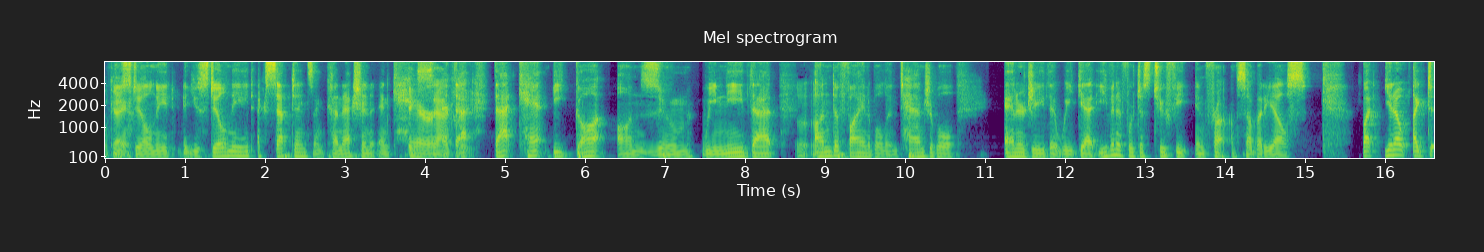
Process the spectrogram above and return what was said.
Okay. You still need you still need acceptance and connection and care. Exactly. And that that can't be got on Zoom. We need that Mm-mm. undefinable, intangible energy that we get, even if we're just two feet in front of somebody else. But you know, like to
